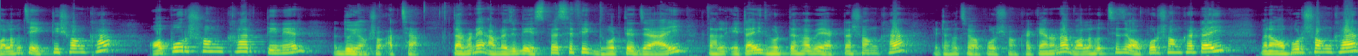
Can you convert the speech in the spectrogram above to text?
বলা হচ্ছে একটি সংখ্যা, অপর সংখ্যার তিনের দুই অংশ। আচ্ছা তার মানে আমরা যদি স্পেসিফিক ধরতে যাই, তাহলে এটাই ধরতে হবে একটা সংখ্যা, এটা হচ্ছে অপর সংখ্যা। কেননা বলা হচ্ছে যে অপর সংখ্যাটাই মানে অপর সংখ্যার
